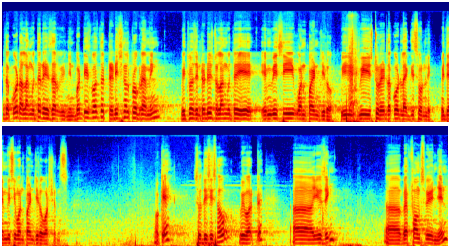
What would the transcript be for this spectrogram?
the code along with the razor engine. But this was the traditional programming which was introduced along with the MVC 1.0 we, we used to write the code like this only with MVC 1.0 versions. Okay so this is how we worked uh, using uh, view engine.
